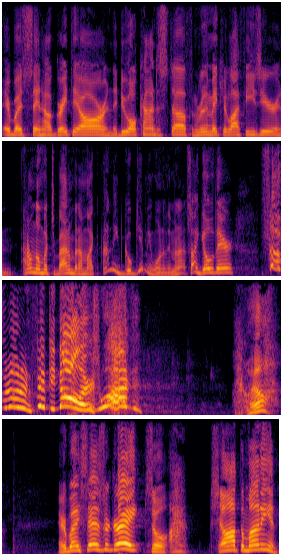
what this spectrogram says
everybody's saying how great they are and they do all kinds of stuff and really make your life easier. And I don't know much about them, but I'm like, I need to go get me one of them. And I, so I go there, $750. What? Well, everybody says they're great. So I shell out the money and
